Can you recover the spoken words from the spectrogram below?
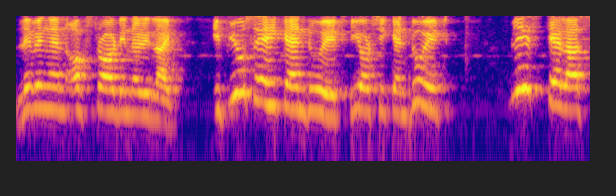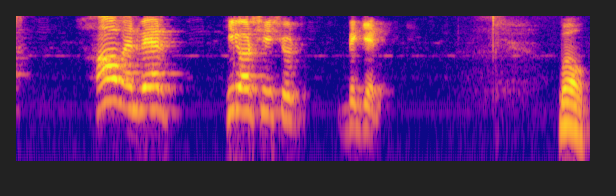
living an extraordinary life? If you say he can do it, he or she can do it, please tell us how and where he or she should begin. Well,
